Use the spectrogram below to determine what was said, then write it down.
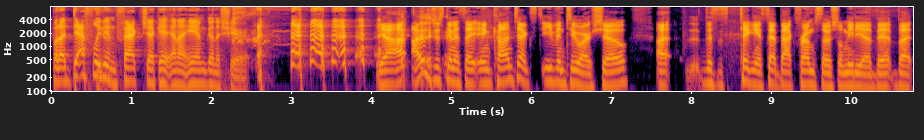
but I definitely yeah. didn't fact check it and I am going to share it yeah, I, I, was just gonna say, in context, even to our show, uh, this is taking a step back from social media a bit, but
